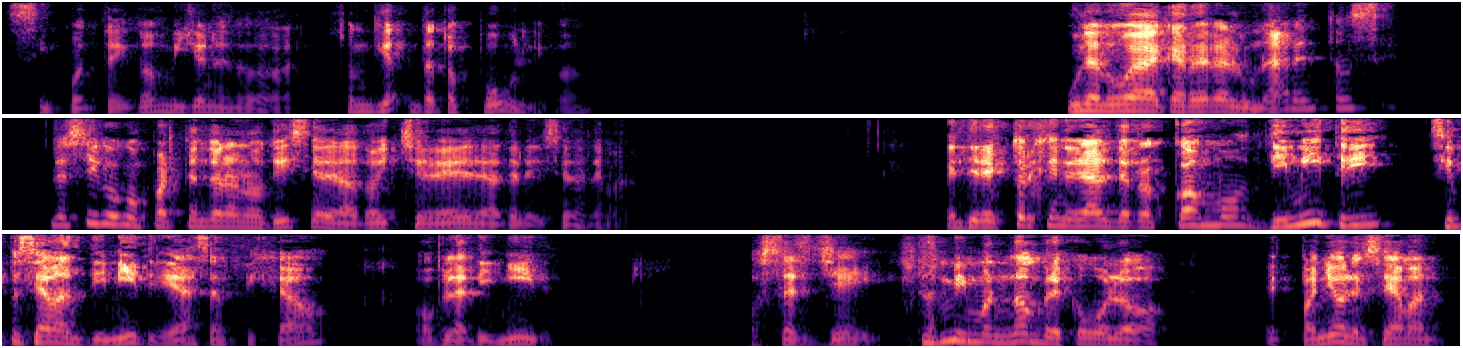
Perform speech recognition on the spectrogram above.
52 millones de dólares. Son datos públicos. ¿Una nueva carrera lunar entonces? Les sigo compartiendo la noticia de la Deutsche Welle de la televisión alemana. El director general de Roscosmos, Dimitri, siempre se llaman Dimitri, ¿eh? ¿se han fijado? O Vladimir, o Sergei. Los mismos nombres como los españoles se llaman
